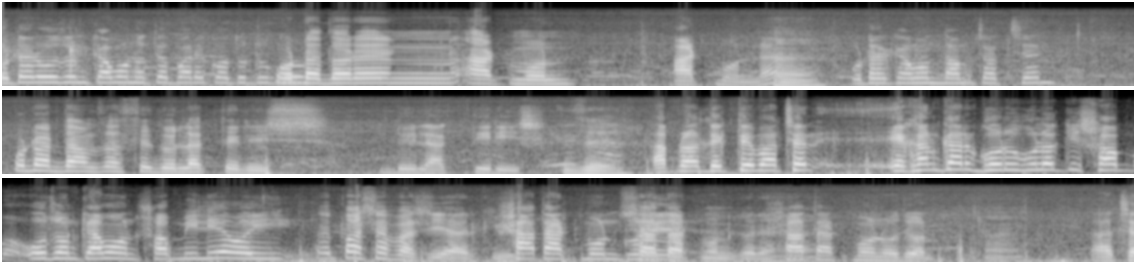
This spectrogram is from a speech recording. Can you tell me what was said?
ওটার ওজন কেমন হতে পারে কতটুকু? ওটা ধরেন আট মন। আট মন না? হ্যাঁ। ওটার কেমন দাম চাচ্ছেন? ওটার দাম চাচ্ছি দুই লাখ তিরিশ। দুই লাখ তিরিশ। আপনারা দেখতে পাচ্ছেন এখানকার গরুগুলো কি সব ওজন কেমন? সব মিলিয়ে ওই পাশাপাশি আর কি। সাত আট মন সাত আট মন করে হ্যাঁ। সাত আট মন ওজন। হ্যাঁ। আচ্ছা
